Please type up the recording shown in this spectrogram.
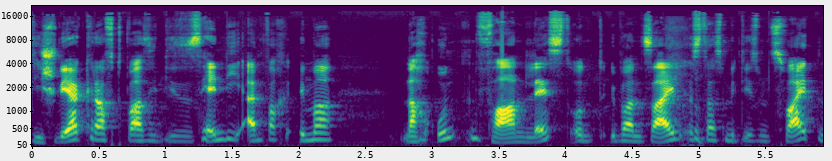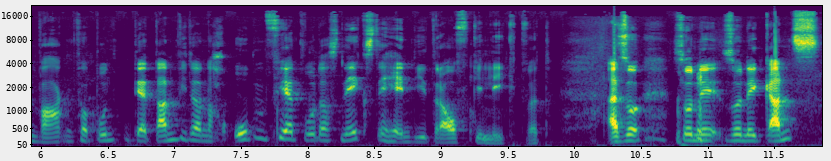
die Schwerkraft quasi dieses Handy einfach immer nach unten fahren lässt und über ein Seil ist das mit diesem zweiten Wagen verbunden, der dann wieder nach oben fährt, wo das nächste Handy draufgelegt wird. Also so eine, so eine ganz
